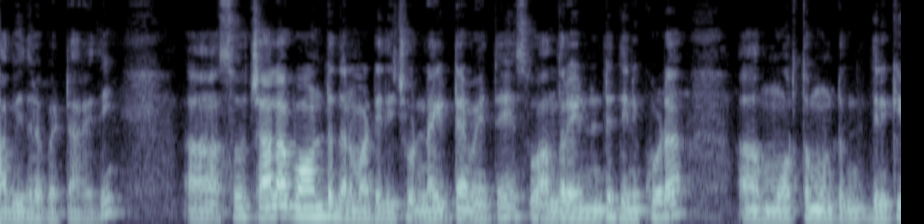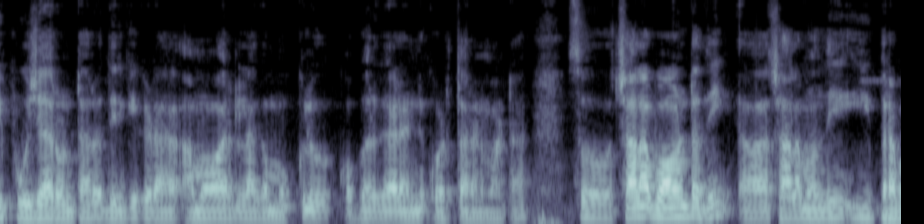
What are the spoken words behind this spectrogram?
ఆ వీధిలో పెట్టారు ఇది. సో చాలా బాగుంటుంది అనమాట ఇది చూడు నైట్ టైం అయితే. సో అందరూ ఏంటంటే దీనికి కూడా ముహూర్తం ఉంటుంది. దీనికి పూజారు ఉంటారు. దీనికి ఇక్కడ అమ్మవారిలాగా మొక్కులు కొబ్బరికాయలు అన్నీ కొడతారనమాట సో చాలా బాగుంటుంది. చాలామంది ఈ ప్రభ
